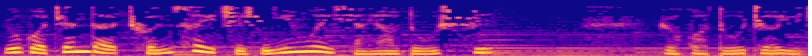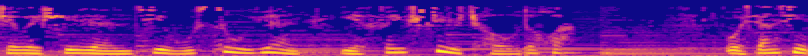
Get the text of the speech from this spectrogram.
如果真的纯粹只是因为想要读诗，如果读者与这位诗人既无夙愿也非世仇的话，我相信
